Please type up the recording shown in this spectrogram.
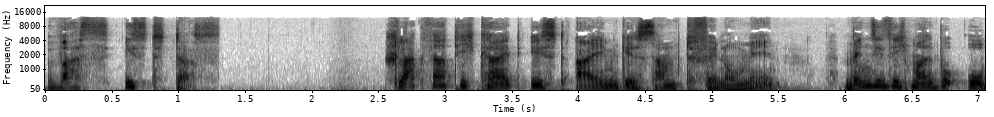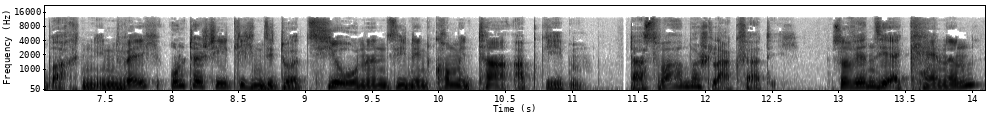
Was ist das? Schlagfertigkeit ist ein Gesamtphänomen. Wenn Sie sich mal beobachten, in welch unterschiedlichen Situationen Sie den Kommentar abgeben, das war aber schlagfertig, so werden Sie erkennen,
